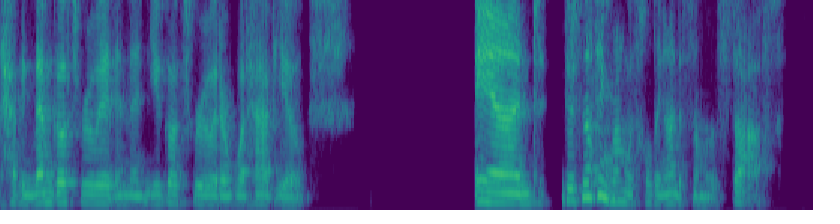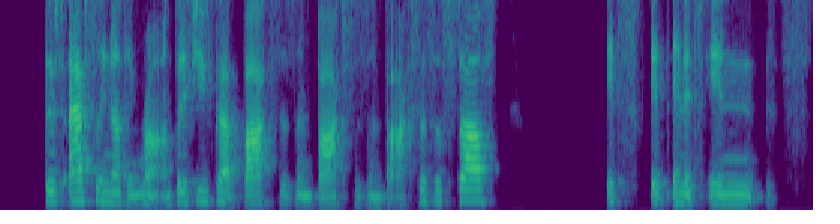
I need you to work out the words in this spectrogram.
having them go through it and then you go through it or what have you. And there's nothing wrong with holding on to some of the stuff. There's absolutely nothing wrong. But if you've got boxes and boxes and boxes of stuff, it's it and it's in it's,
